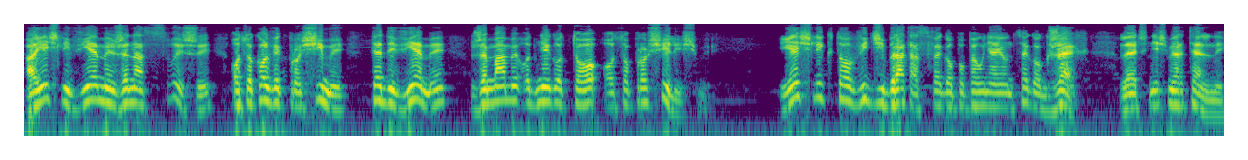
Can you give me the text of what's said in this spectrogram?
A jeśli wiemy, że nas słyszy, o cokolwiek prosimy, wtedy wiemy, że mamy od Niego to, o co prosiliśmy. Jeśli kto widzi brata swego popełniającego grzech, lecz nieśmiertelny,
